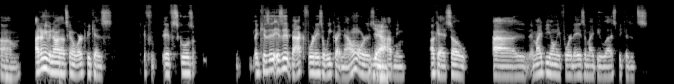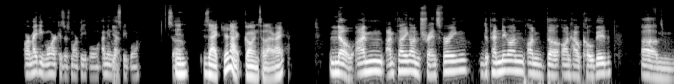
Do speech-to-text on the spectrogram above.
Um, I don't even know how that's gonna work because if if schools like is it is it back four days a week right now or is it not happening? Okay, so uh, it might be only four days. It might be less because it's, or it might be more because there's more people. I mean, Yeah. less people. So and Zak, you're not going to that, right? No, I'm I'm planning on transferring depending on on the on how COVID um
